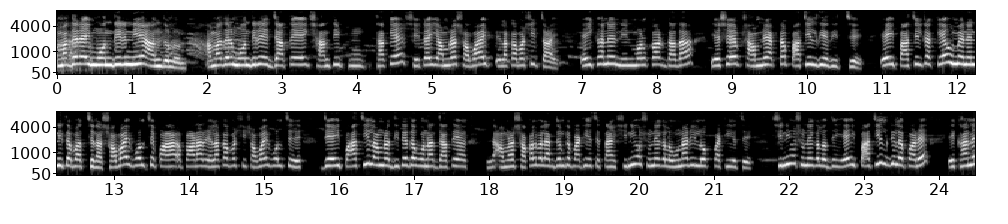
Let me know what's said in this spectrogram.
আমাদের এই মন্দির নিয়ে আন্দোলন। আমাদের মন্দিরে যাতে এই শান্তি থাকে, সেটাই আমরা সবাই এলাকাবাসী চাই। এইখানে নির্মলকর দাদা এসে সামনে একটা পাঁচিল দিয়ে দিচ্ছে। এই পাঁচিলটা কেউ মেনে নিতে পারছে না। সবাই বলছে পাড়া- পাড়ার এলাকাবাসী সবাই বলছে যে এই পাঁচিল আমরা দিতে দেবো না যাতে আমরা সকালবেলা একজনকে পাঠিয়েছে তাই সিনিও শুনে গেল ওনারই লোক পাঠিয়েছে। সিনিও শুনে গেল যে এই পাঁচিল দিলে পারে এখানে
